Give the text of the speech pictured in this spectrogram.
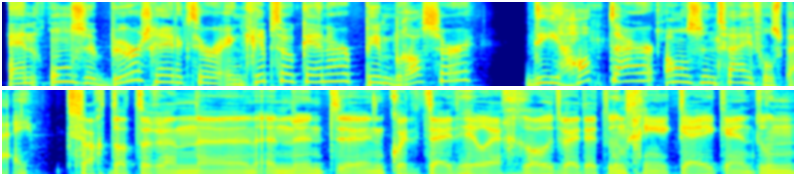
En onze beursredacteur en cryptokenner Pim Brasser, die had daar al zijn twijfels bij. Ik zag dat er een, eh, een munt in korte tijd heel erg groot werd. En toen ging ik kijken en toen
